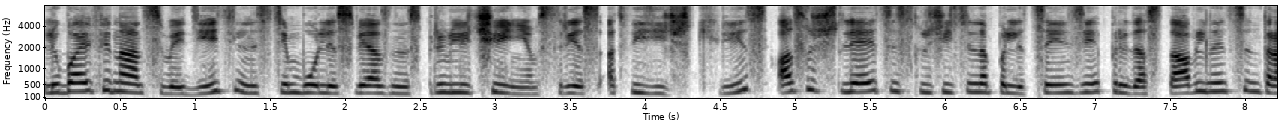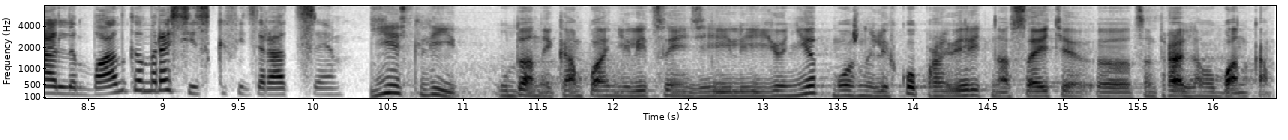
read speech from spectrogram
Любая финансовая деятельность, тем более связанная с привлечением средств от физических лиц, осуществляется исключительно по лицензии, предоставленной Центральным банком Российской Федерации. Есть ли у данной компании лицензия или ее нет, можно легко проверить на сайте э, Центрального банка.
